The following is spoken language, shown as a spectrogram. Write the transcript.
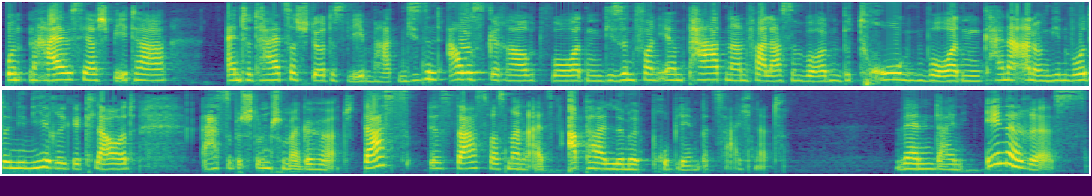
und ein halbes Jahr später ein total zerstörtes Leben hatten. Die sind ausgeraubt worden, die sind von ihren Partnern verlassen worden, betrogen worden, keine Ahnung, denen wurde eine Niere geklaut. Hast du bestimmt schon mal gehört. Das ist das, was man als Upper Limit Problem bezeichnet. Wenn dein Inneres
